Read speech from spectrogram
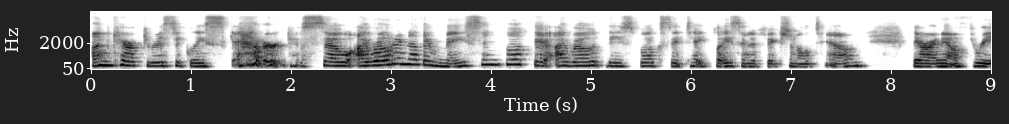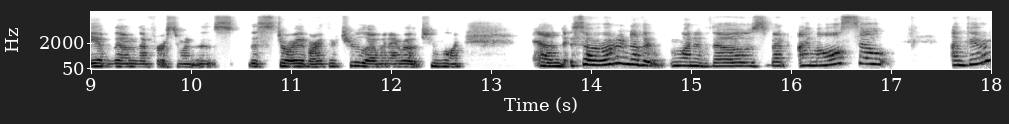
uncharacteristically scattered. So I wrote another Mason book. I wrote these books that take place in a fictional town. There are now three of them. The first one is the story of Arthur Truluv, and I wrote two more. And so I wrote another one of those, but I'm also I'm very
